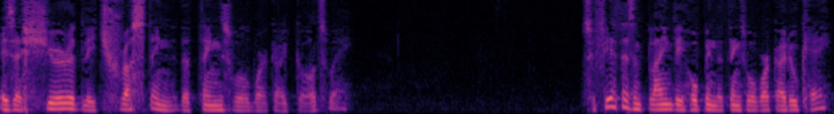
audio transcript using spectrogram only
is assuredly trusting that things will work out God's way. So faith isn't blindly hoping that things will work out okay.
